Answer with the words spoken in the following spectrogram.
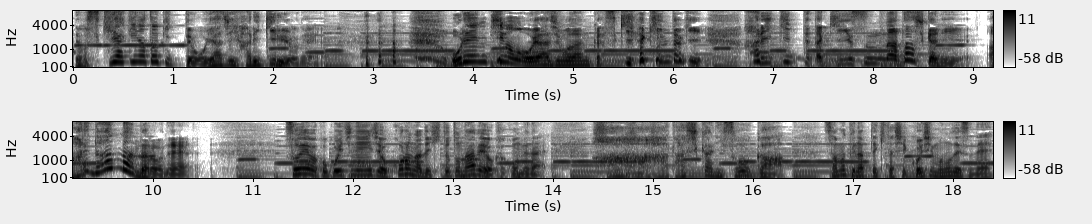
でもすき焼きの時って親父張り切るよね。俺んちも親父もなんかすき焼きの時張り切ってた気すんな。確かに。あれ何なんだろうね。そういえばここ1年以上コロナで人と鍋を囲んでない。はあ確かにそうか。寒くなってきたし恋しいものですね、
